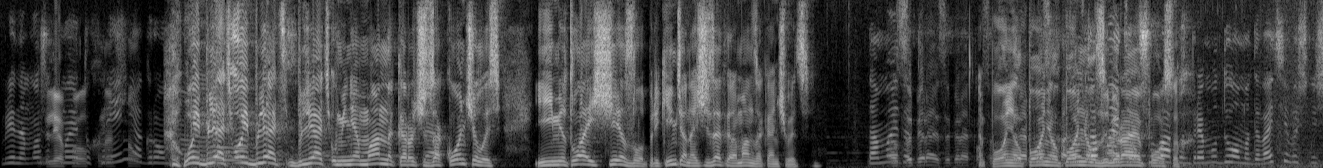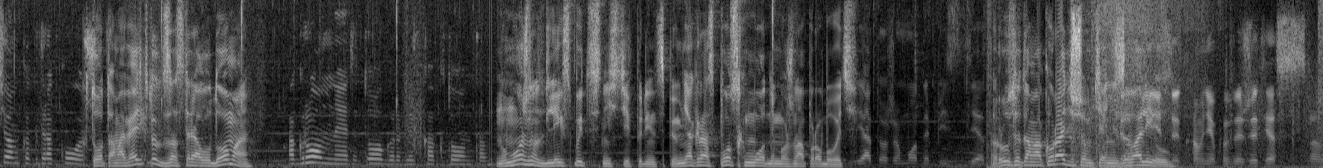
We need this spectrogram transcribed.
Блин, а может Лев мы эту хрень нашел. огромную... Ой, блядь, ой, блядь, блядь, у меня манна, короче, Да. закончилась, и метла исчезла. Прикиньте, она исчезает, когда манна заканчивается. Там А, этот... Забирай, забирай. посох, Понял, забирай понял, посох. понял, Ну, давай, забираю посох. Он прямо у дома, давайте его снесем как дракош. Кто там, опять кто-то застрял у дома? Огромный этот огр, или как кто он там. Ну, можно для экспыта снести, в принципе. У меня как раз посох модный, можно опробовать. Я тоже модный пиздец. Рус, ты там аккуратнее, чтобы он тебя не завалил. Если ко мне побежит, я сразу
